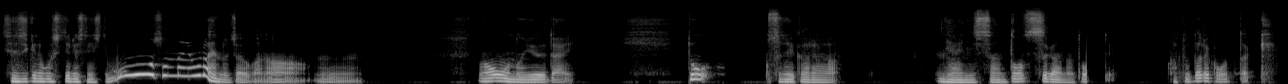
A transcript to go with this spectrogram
成績残してる選手ってもうそんなにおらへんのちゃうかな。うん。まあ、大野雄大と、それから、宮西さんと菅野とって、あと誰かおったっけ？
